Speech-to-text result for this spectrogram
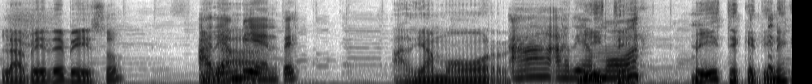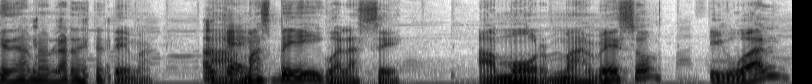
la B de beso. A de la ambiente. A de amor. Ah, A de ¿Viste? amor. Viste que tienes que dejarme hablar de este tema. A más B igual a C. Amor más beso igual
